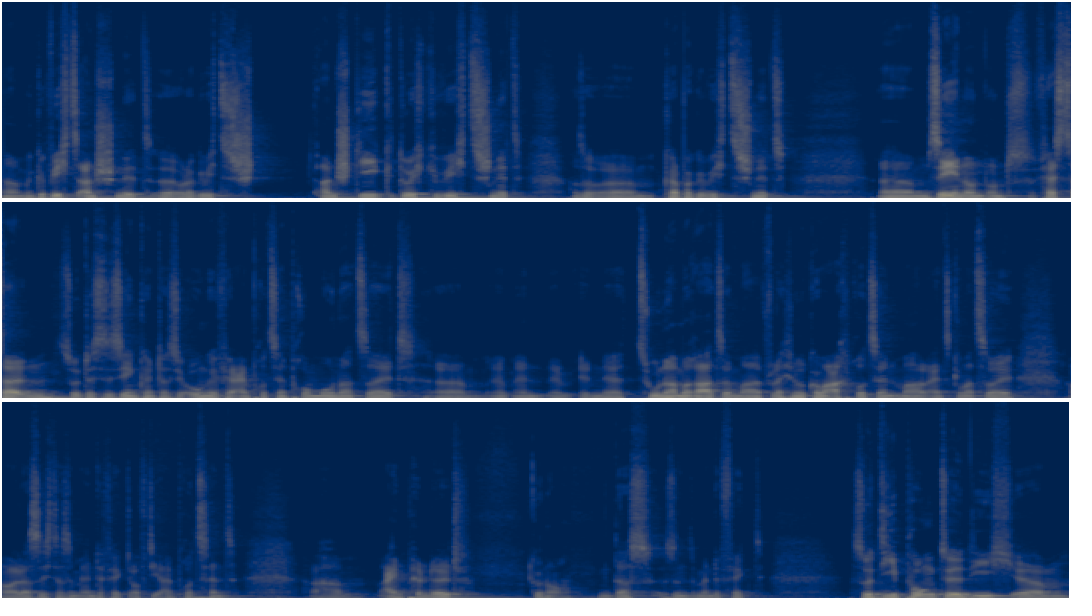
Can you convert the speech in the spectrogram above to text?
Ähm, Gewichtsanschnitt äh, oder Gewichtsanstieg durch Gewichtsschnitt, also ähm, Körpergewichtsschnitt, ähm, sehen und, und festhalten, sodass ihr sehen könnt, dass ihr ungefähr 1% pro Monat seid. Ähm, in, in, der Zunahmerate mal vielleicht 0,8% mal 1,2%, aber dass sich das im Endeffekt auf die 1% ähm, einpendelt. Genau, das sind im Endeffekt so die Punkte, die ich ähm,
